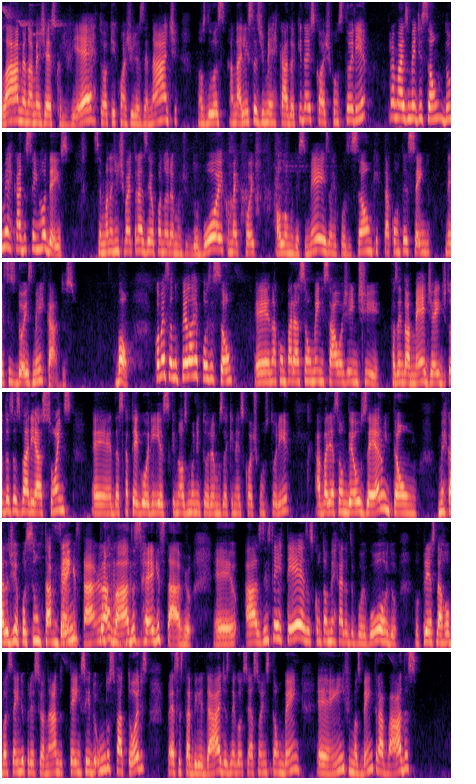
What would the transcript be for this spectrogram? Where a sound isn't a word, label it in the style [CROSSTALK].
Olá, meu nome é Jéssica Olivier, estou aqui com a Júlia Zenatti, nós duas analistas de mercado aqui da Scott Consultoria, para mais uma edição do Mercado Sem Rodeios. Semana a gente vai trazer o panorama do boi, como é que foi ao longo desse mês, a reposição, o que está acontecendo nesses dois mercados. Bom, começando pela reposição, é, na comparação mensal, a gente fazendo a média aí de todas as variações é, das categorias que nós monitoramos aqui na Scott Consultoria, a variação deu zero, então o mercado de reposição está bem estável. travado, [LAUGHS] segue estável. É, as incertezas quanto ao mercado do boi gordo, o preço da arroba sendo pressionado, tem sido um dos fatores para essa estabilidade. As negociações estão bem é, ínfimas, bem travadas.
